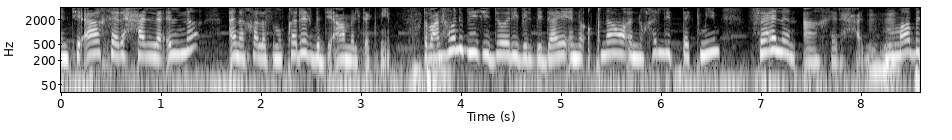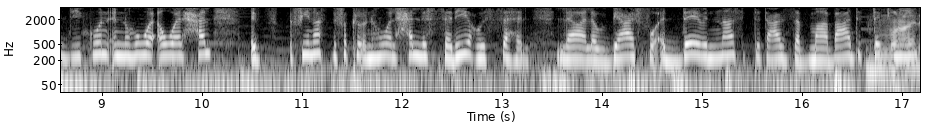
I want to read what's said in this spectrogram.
أنت آخر حل لنا. أنا خلص مقرر بدي أعمل تكميم. طبعا هون بيجي دوري بالبداية إنه اقنعه إنه خلي التكميم فعلا آخر حل. ما بدي يكون إنه هو أول حل. في ناس بيفكروا إنه هو الحل السريع والسهل. لا لو بيعرفوا قد إيه الناس بتتعذب ما بعد التكميم.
